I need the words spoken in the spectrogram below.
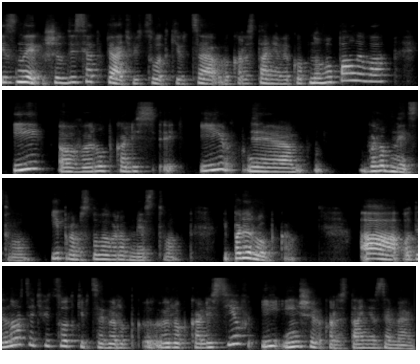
Із них 65% це використання викопного палива і е, вирубка ліс... і е, виробництво, і промислове виробництво, і переробка. А 11% це вирубка лісів і інше використання земель.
